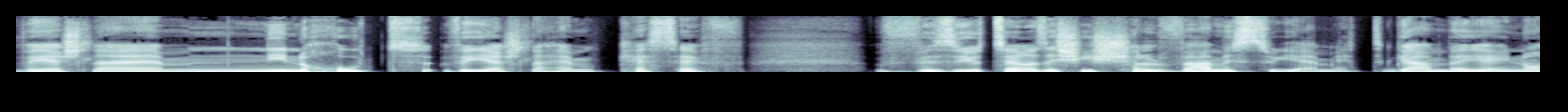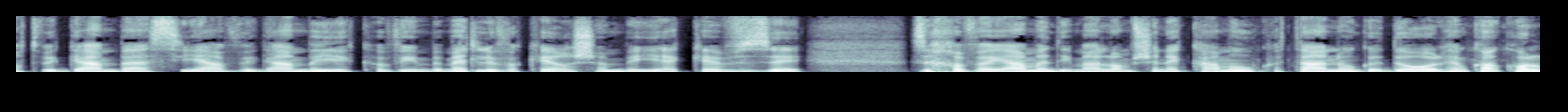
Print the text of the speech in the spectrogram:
ויש להם נינוחות, ויש להם כסף, וזה יוצר איזושהי שלווה מסוימת, גם ביינות וגם בעשייה וגם ביקבים. באמת, לבקר שם ביקב זה, זה חוויה מדהימה, לא משנה כמה הוא קטן או גדול. הם קודם כל...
